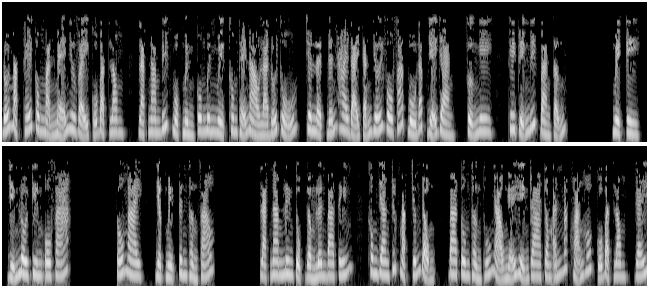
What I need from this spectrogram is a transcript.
đối mặt thế công mạnh mẽ như vậy của Bạch Long, Lạc Nam biết một mình Côn Minh Nguyệt không thể nào là đối thủ, trên lệch đến hai đại cảnh giới vô pháp bù đắp dễ dàng, Phượng Nghi, thi triển niết bàn tẩn. Nguyệt Kỳ, Diễm Lôi Kim ô phá. Tố Mai, Nhật Nguyệt Tinh Thần Pháo. Lạc Nam liên tục gầm lên ba tiếng, không gian trước mặt chấn động, ba tôn thần thú ngạo nghệ hiện ra trong ánh mắt hoảng hốt của Bạch Long, gáy,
